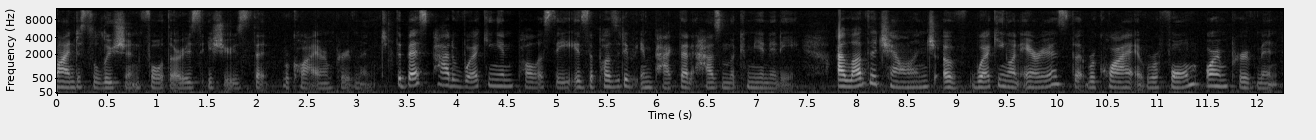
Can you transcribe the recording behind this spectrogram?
find a solution for those issues that require improvement. The best part of working in policy is the positive impact that it has on the community. I love the challenge of working on areas that require reform or improvement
